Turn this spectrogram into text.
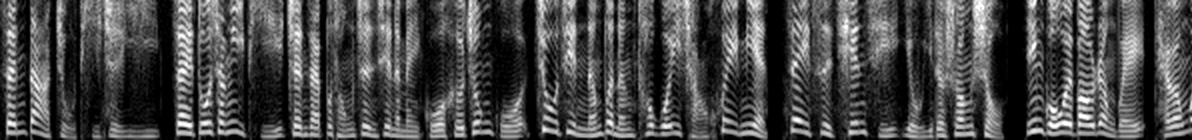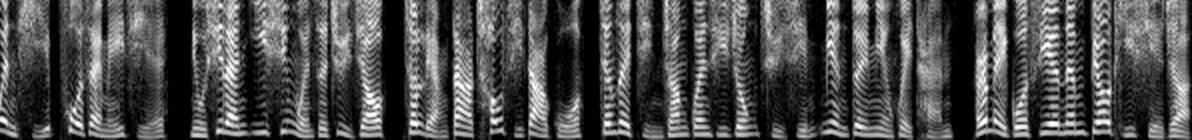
三大主题之一。在多项议题站在不同阵线的美国和中国，究竟能不能透过一场会面，再次牵起友谊的双手？英国卫报认为，台湾问题迫在眉睫。纽西兰一新闻则聚焦，这两大超级大国将在紧张关系中举行面对面会谈。而美国 CNN 标题写着：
